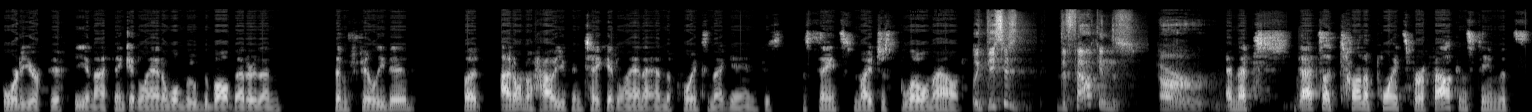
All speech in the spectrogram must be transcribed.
40 or 50, and I think Atlanta will move the ball better than than Philly did. But I don't know how you can take Atlanta and the points in that game because the Saints might just blow them out, Like, this is the Falcons are and that's that's a ton of points for a Falcons team that's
